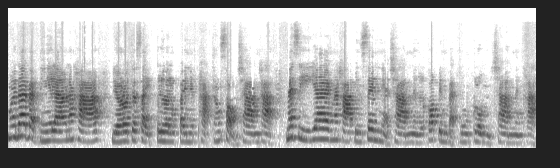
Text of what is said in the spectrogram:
เมื่อได้แบบนี้แล้วนะคะ เดี๋ยวเราจะใส่เกลือลงไปในผักทั้งสองชามค่ะ แม่ซีแยกนะคะ เป็นเส้นเนี่ยชามหนึ่งแล้วก็เป็นแบบวงกลมชามหนึ่งค่ะ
